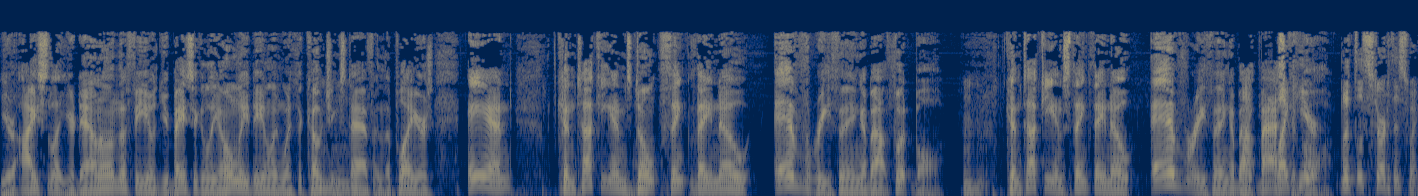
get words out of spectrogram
you're isolated. You're down on the field. You're basically only dealing with the coaching Mm-hmm. staff and the players. And Kentuckians don't think they know everything about football. Kentuckians think they know everything about Mm-hmm. like, like basketball. here, let's let's start it this way.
